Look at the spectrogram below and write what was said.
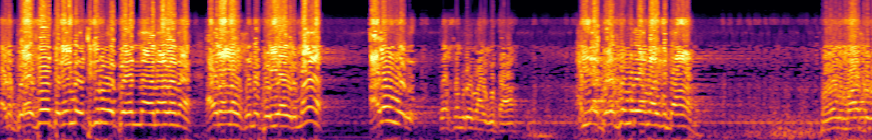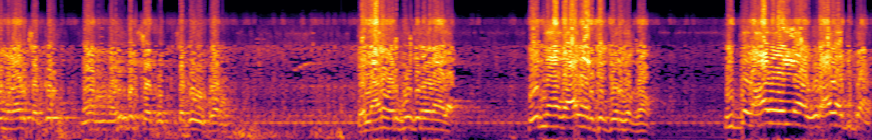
அட பேசவே தெரியல வச்சுக்கிறோம் இப்ப அதனால என்ன? அதனால சொன்ன பொய்யாயிருமா அளவுகோல் பேச முடியாம ஆக்கிட்டான். ஐயா பேச முடியாம ஆக்கிட்டான். மூணு மாசத்துக்கு முன்னாடி செக்கு நான் மறுபடியும் செக்கு செக்குக்கு போறோம் எல்லாரும் வற்புறுத்துறதுனால. என்ன வாழை அடிச்சிருச்சு ஒரு பக்கம். இப்ப வாழை இல்ல ஒரு ஆள் அடிப்பேன்.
